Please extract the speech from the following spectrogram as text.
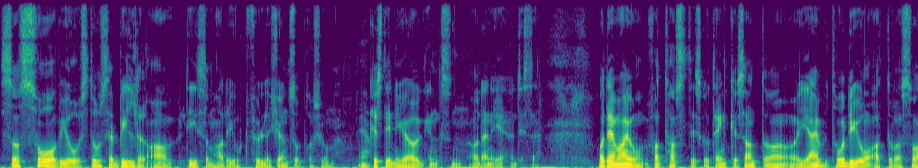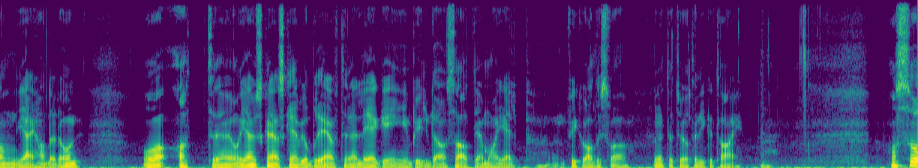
så så vi jo stort sett bilder av de som hadde gjort fulle kjønnsoperasjoner. Ja. Kristine Jørgensen og denne, disse. Og det var jo fantastisk å tenke, sant. Og jeg trodde jo at det var sånn jeg hadde det òg. Og, at, eh, og jeg husker jeg skrev jo brev til en lege i bygda og sa at jeg må ha hjelp. Fikk jo aldri svar, for dette turte de ikke ta i. Og så,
